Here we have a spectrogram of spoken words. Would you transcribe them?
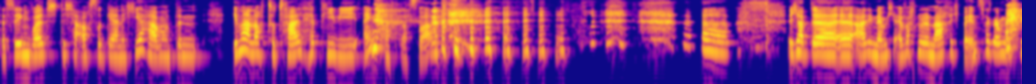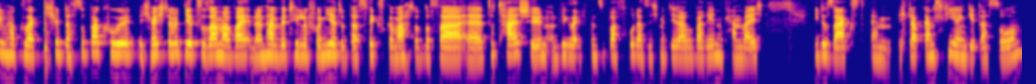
deswegen wollte ich dich ja auch so gerne hier haben und bin immer noch total happy, wie einfach das war. Ah. ich habe der äh, Adi nämlich einfach nur eine Nachricht bei Instagram geschrieben, habe gesagt, ich finde das super cool, ich möchte mit dir zusammenarbeiten. Dann haben wir telefoniert und das fix gemacht und das war äh, total schön. Und wie gesagt, ich bin super froh, dass ich mit dir darüber reden kann, weil ich, wie du sagst, ähm, ich glaube, ganz vielen geht das so.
